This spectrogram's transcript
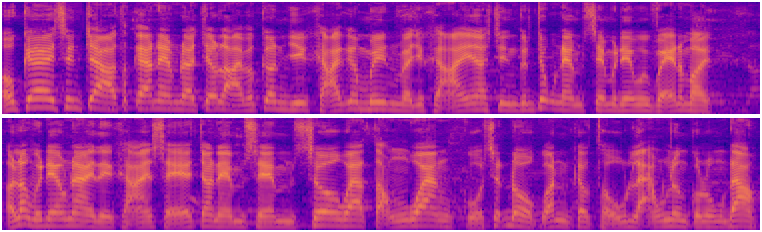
Ok, xin chào tất cả anh em đã trở lại với kênh Di Khải Gaming và Di Khải à, xin kính chúc anh em xem video vui vẻ anh em ơi. Ở lần video này thì Khải sẽ cho anh em xem sơ qua tổng quan của set đồ của anh cao thủ Lão Lương Cô Lông Đao.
